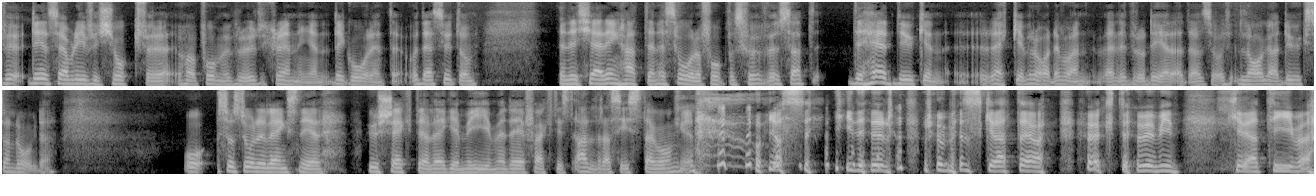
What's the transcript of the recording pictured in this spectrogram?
För dels har jag blivit för tjock för att ha på mig brudklänningen. Det går inte. Och dessutom, den där kärringhatten är svår att få på huvudet. Så att det här duken eh, räcker bra. Det var en väldigt broderad, alltså lagad duk som låg där. Och så står det längst ner, ursäkta jag lägger mig i, men det är faktiskt allra sista gången. och jag, I det där rummet skrattar jag högt över min kreativa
